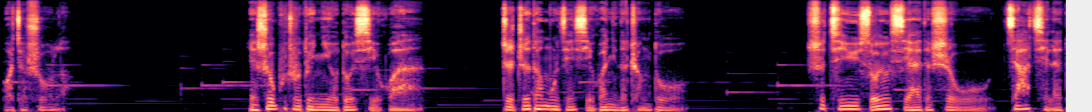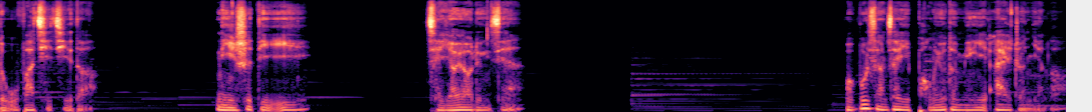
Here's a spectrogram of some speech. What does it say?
我就输了，也说不出对你有多喜欢，只知道目前喜欢你的程度，是其余所有喜爱的事物加起来都无法企及的。你是第一，且遥遥领先。我不想再以朋友的名义爱着你了，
